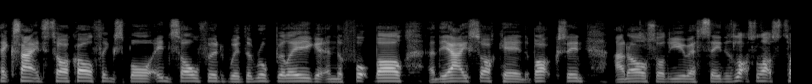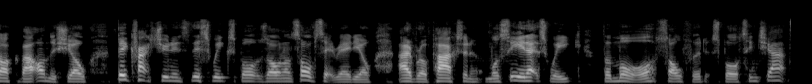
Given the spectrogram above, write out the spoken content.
exciting to talk all things sport in Salford with the rugby league and the football and the ice hockey and the boxing and also the UFC. There's lots and lots to talk about on the show. Big thanks for tuning into this week's Sports Zone on Salford City Radio. I'm Rob Parkinson, and we'll see you next week for more Salford Sporting Chat.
